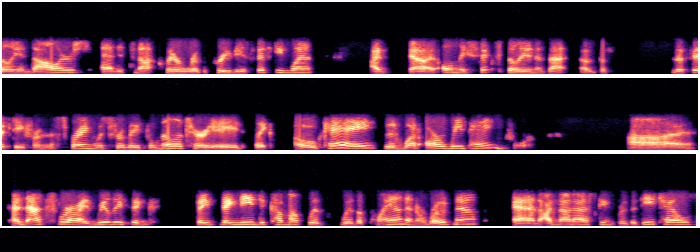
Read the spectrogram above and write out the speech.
billion and it's not clear where the previous 50 went. I've uh, only six billion of that of the the 50 from the spring was for lethal military aid. Like, okay, then what are we paying for? Uh, and that's where I really think they, they need to come up with, with a plan and a roadmap. And I'm not asking for the details,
